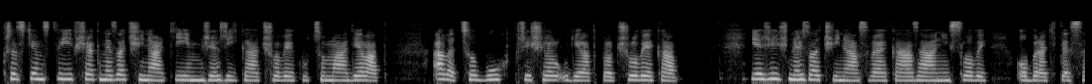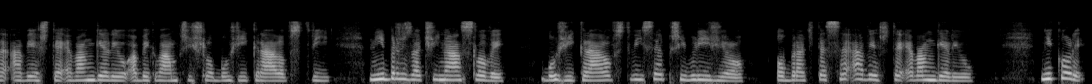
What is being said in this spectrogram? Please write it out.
Křesťanství však nezačíná tím, že říká člověku, co má dělat, ale co Bůh přišel udělat pro člověka. Ježíš nezačíná své kázání slovy obraťte se a věřte evangeliu, aby k vám přišlo boží království. Nýbrž začíná slovy boží království se přiblížilo, obraťte se a věřte evangeliu. Nikoli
